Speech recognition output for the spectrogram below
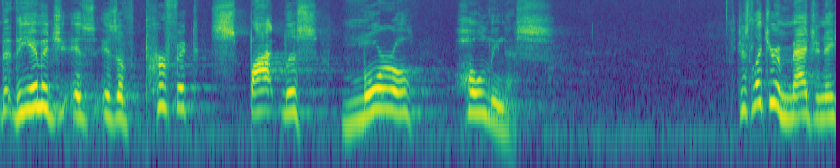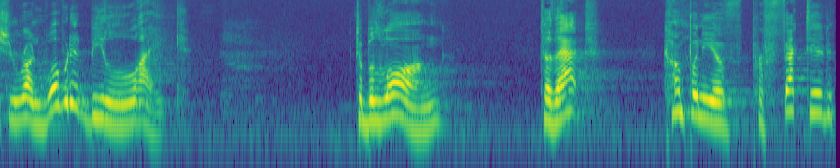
The, the image is, is of perfect, spotless, moral holiness. Just let your imagination run. What would it be like to belong to that company of perfected,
